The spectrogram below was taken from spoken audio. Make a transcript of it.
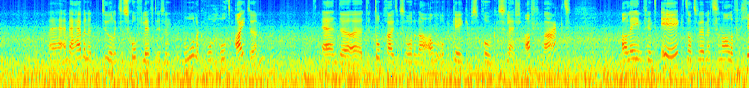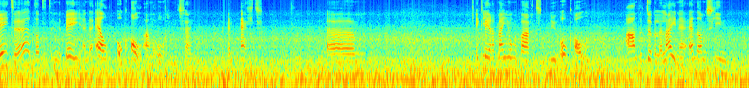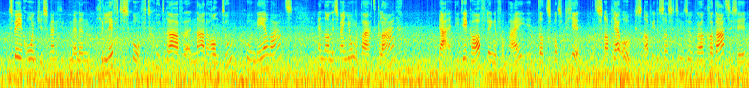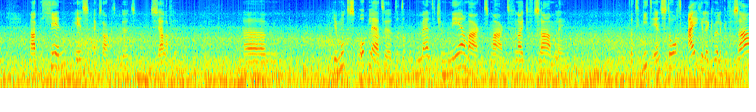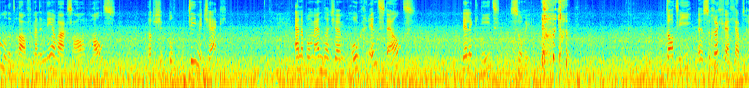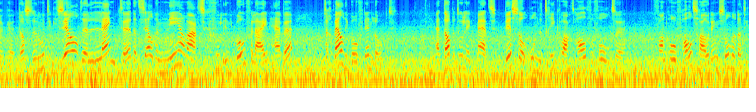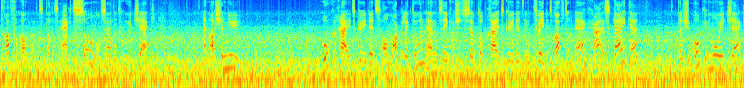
Uh, en wij hebben natuurlijk, de schoflift is een behoorlijk hot item. En de, uh, de topruiters worden daar allemaal op bekeken, besproken, slash afgemaakt. Alleen vind ik dat we met z'n allen vergeten dat het in de B en de L ook al aan de orde moet zijn. En echt. Um, ik leer het mijn jonge paard nu ook al aan de dubbele lijnen. En dan misschien twee rondjes met een, met een gelifte schoft goed draven naar de hand toe. Gewoon neerwaarts. En dan is mijn jonge paard klaar. Ja, en die dikke haflingen van mij, dat is pas het begin. Dat snap jij ook, snap je? Dus daar zitten natuurlijk wel gradaties in. Maar het begin is exact hetzelfde. Um, je moet dus opletten dat op het moment dat je hem neermaakt maakt vanuit de verzameling, dat hij niet instort. Eigenlijk wil ik een verzamelde draf met een neerwaartse hals. Dat is je ultieme check. En op het moment dat je hem hoger instelt, wil ik niet, sorry, dat hij uh, zijn rug weg gaat drukken. Dus dan moet hij diezelfde lengte, datzelfde neerwaartse gevoel in die bovenlijn hebben terwijl die bovenin loopt. En dat bedoel ik met wissel om de driekwart halve volte van hoofd-halshouding zonder dat die draf verandert. Dat is echt zo'n ontzettend goede check. En als je nu hoger rijdt, kun je dit al makkelijk doen. En zeker als je subtop rijdt, kun je dit in de tweede draf doen. Hè. Ga eens kijken. Dat is ook een mooie check.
